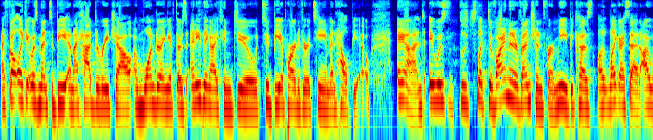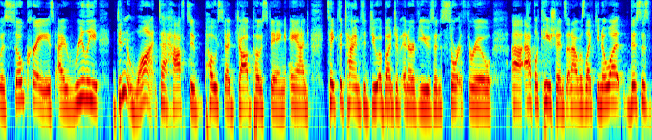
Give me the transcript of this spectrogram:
I felt like it was meant to be and I had to reach out. I'm wondering if there's anything I can do to be a part of your team and help you. And it was just like divine intervention for me because, uh, like I said, I was so crazed. I really didn't want to have to post a job posting and take the time to do a bunch of interviews and sort through uh, applications. And I was like, you know what? what? This is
